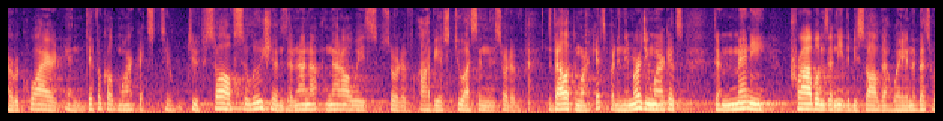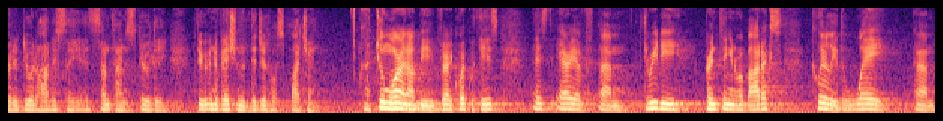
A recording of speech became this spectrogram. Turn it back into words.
are required in difficult markets to, to solve solutions that are not, not always sort of obvious to us in the sort of developed markets, but in the emerging markets, there are many problems that need to be solved that way, and the best way to do it, obviously, is sometimes through, the, through innovation in the digital supply chain. Uh, two more, and I'll be very quick with these, is the area of um, 3D printing and robotics. Clearly, the way um,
